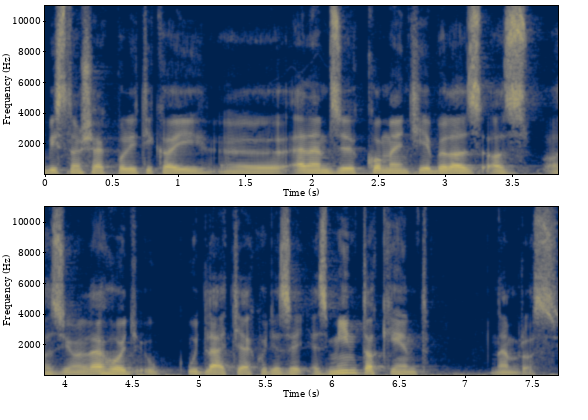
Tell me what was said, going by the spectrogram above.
biztonságpolitikai elemzők kommentjéből az, az, az jön le, hogy úgy látják, hogy ez, egy, ez mintaként nem rossz.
